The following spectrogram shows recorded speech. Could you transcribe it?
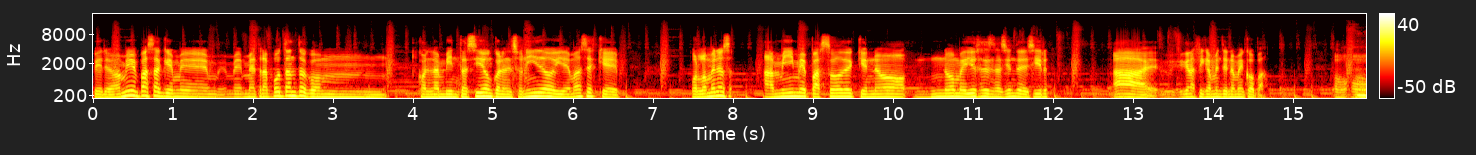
pero a mí me pasa que me, me- me atrapó tanto con, con la ambientación, con el sonido y demás, es que por lo menos a mí me pasó de que no, no me dio esa sensación de decir, ah, gráficamente no me copa. O, Mm.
